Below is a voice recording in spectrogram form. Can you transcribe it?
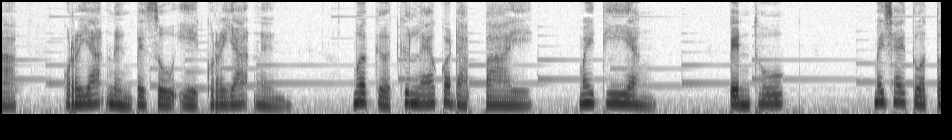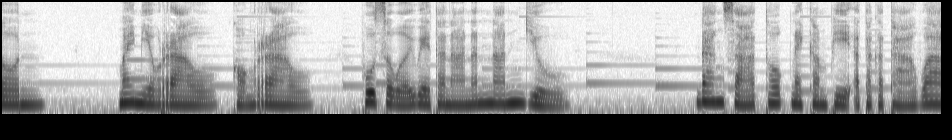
ากระยะหนึ่งไปสู่อีกระยะหนึ่ง เมื่อเกิดขึ้นแล้วก็ดับไป ไม่เที่ยง เป็นทุกข์ ไม่ใช่ตัวตน ไม่มีเราของเรา ผู้เสวยเวทนานั้น ๆอยู่ ดังสาทกในคำพีอัตถกถาว่า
